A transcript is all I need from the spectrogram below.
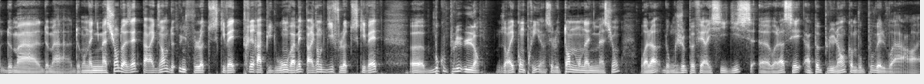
de, ma, de, ma, de mon animation doit être, par exemple, de une flotte, ce qui va être très rapide, ou on va mettre, par exemple, 10 flottes, ce qui va être beaucoup plus lent. Vous aurez compris, hein, c'est le temps de mon animation. Voilà, donc je peux faire ici 10. Euh, voilà, c'est un peu plus lent comme vous pouvez le voir.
